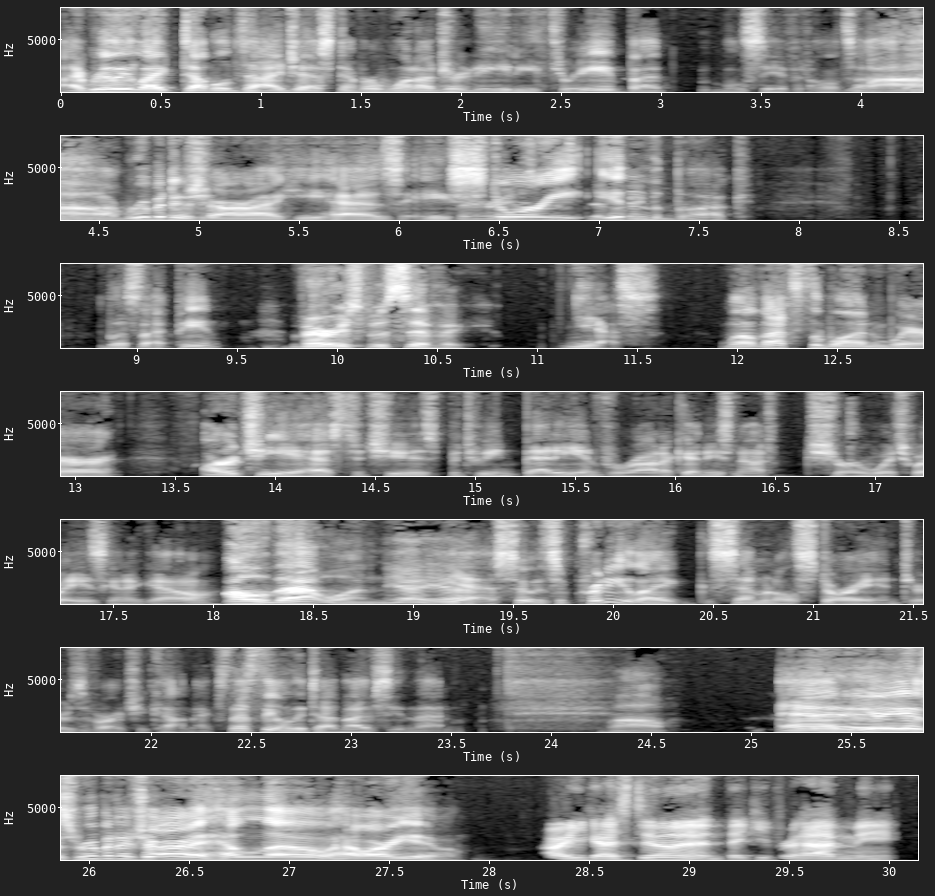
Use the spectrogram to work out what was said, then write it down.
I really like Double Digest number 183, but we'll see if it holds up. But, Wow. uh, Ruben Najera, he has a story in the book. What's that, Pete? Very specific. Yes. Well, that's the one where Archie has to choose between Betty and Veronica, and he's not sure which way he's going to go. Oh, that one. Yeah, yeah. Yeah. so it's a pretty like seminal story in terms of Archie comics. That's the only time I've seen that. Wow. And here he is, Ruben Najera. Hello, how are you? How are you guys doing? Thank you for having me.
